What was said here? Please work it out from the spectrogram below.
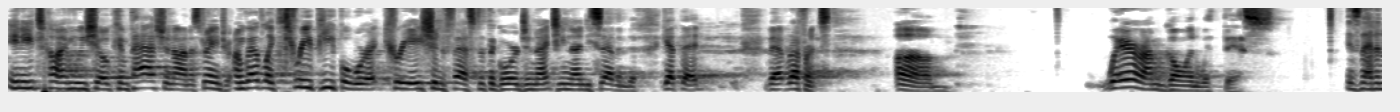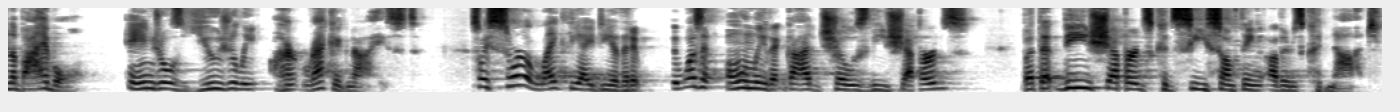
anytime we show compassion on a stranger. I'm glad like three people were at Creation Fest at the Gorge in 1997 to get that, that reference. Um, where I'm going with this is that in the Bible, angels usually aren't recognized. So I sort of like the idea that it, it wasn't only that God chose these shepherds, but that these shepherds could see something others could not.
